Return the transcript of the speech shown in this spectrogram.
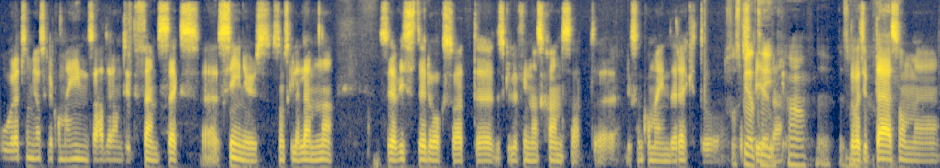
året som jag skulle komma in så hade de typ fem sex uh, seniors som skulle lämna. Så jag visste då också att eh, det skulle finnas chans att eh, liksom komma in direkt och, Få och spela. Ja, det, det, det, var typ där som... Eh,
